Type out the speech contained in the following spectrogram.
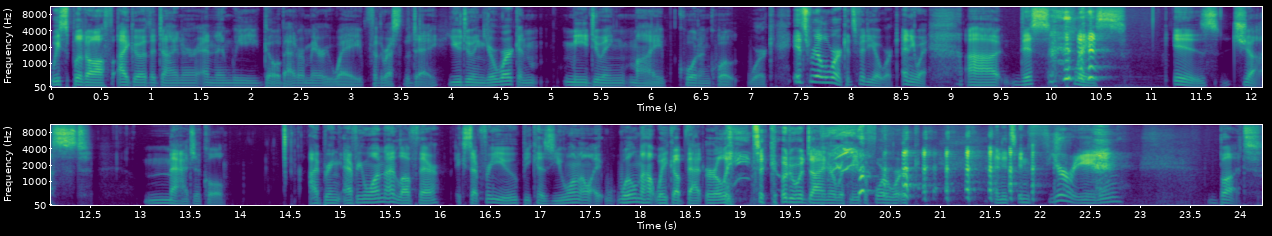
We split off. I go to the diner, and then we go about our merry way for the rest of the day. You doing your work and me doing my quote unquote work. It's real work. It's video work. Anyway, uh, this place is just magical. I bring everyone I love there, except for you, because you will will not wake up that early to go to a diner with me before work, and it's infuriating. But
